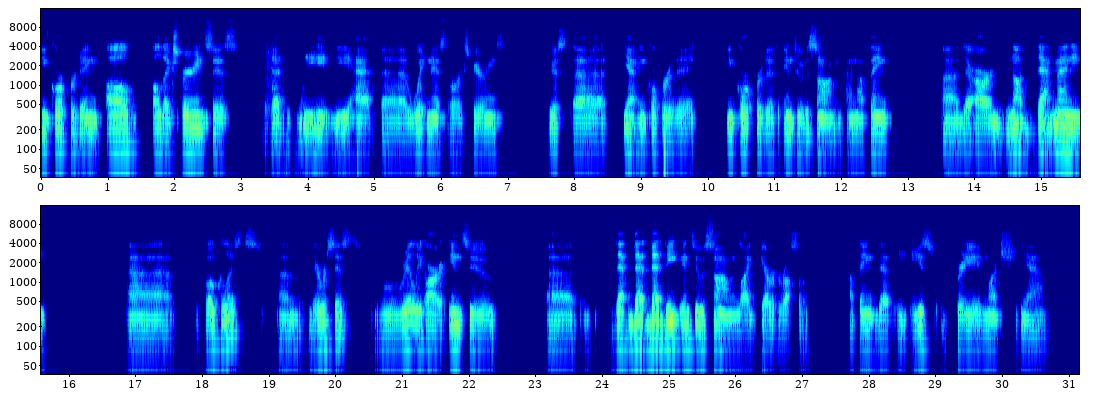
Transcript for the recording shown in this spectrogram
incorporating all all the experiences that he he had uh, witnessed or experienced, just uh, yeah, incorporated incorporated into the song. And I think uh, there are not that many uh, vocalists, lyricists who really are into that that that deep into a song like Garrett Russell. I think that he, he's pretty much yeah,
